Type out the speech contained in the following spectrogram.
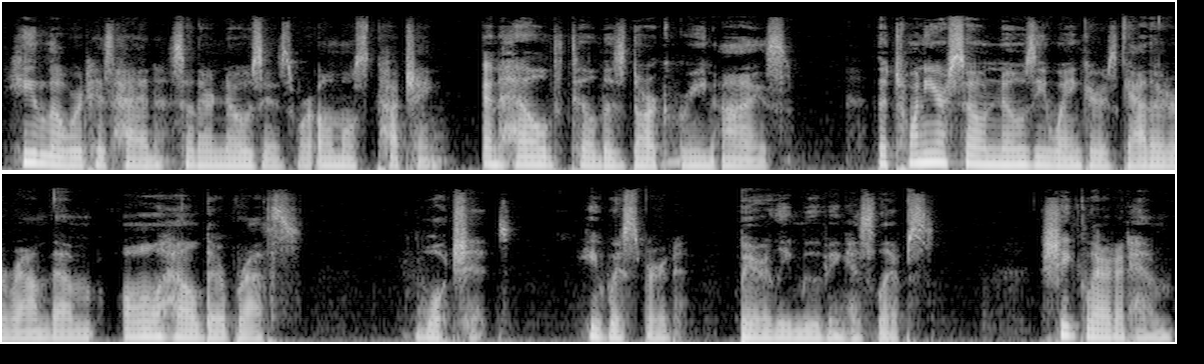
He lowered his head so their noses were almost touching and held Tilda's dark green eyes. The 20 or so nosy wankers gathered around them all held their breaths. Watch it, he whispered, barely moving his lips. She glared at him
